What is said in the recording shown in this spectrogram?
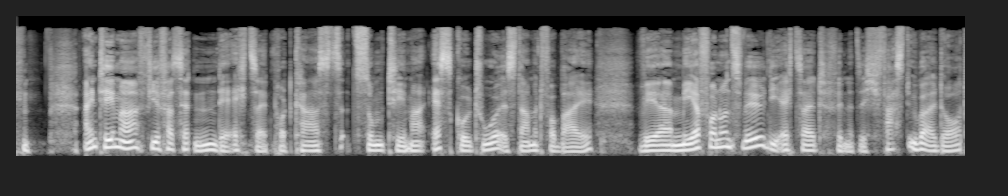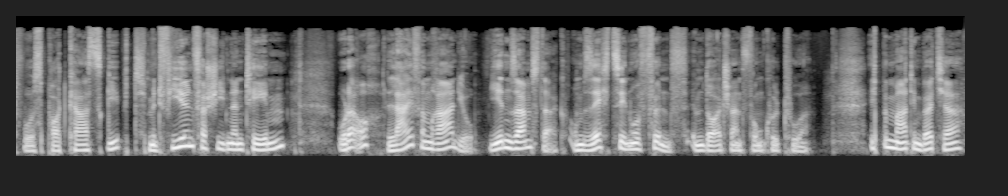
Ein Thema, vier Facetten, der Echtzeit-Podcast zum Thema Esskultur ist damit vorbei. Wer mehr von uns will, die Echtzeit findet sich fast überall dort, wo es Podcasts gibt, mit vielen verschiedenen Themen oder auch live im Radio, jeden Samstag um 16.05 Uhr im Deutschlandfunk Kultur. Ich bin Martin Böttcher,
